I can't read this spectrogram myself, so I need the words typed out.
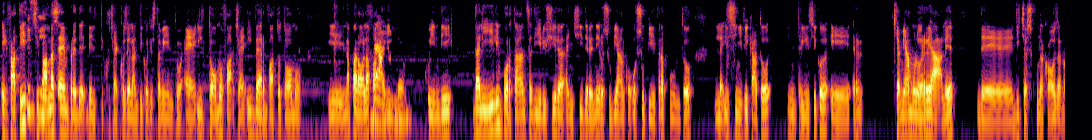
E infatti sì, si sì. parla sempre de, del cioè, cos'è l'Antico Testamento, è il tomo, fa, cioè il verbo fatto tomo, la parola fatta Bravo. libro. Quindi da lì l'importanza di riuscire a incidere nero su bianco o su pietra, appunto, l- il significato intrinseco e r- chiamiamolo reale de- di ciascuna cosa, no?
